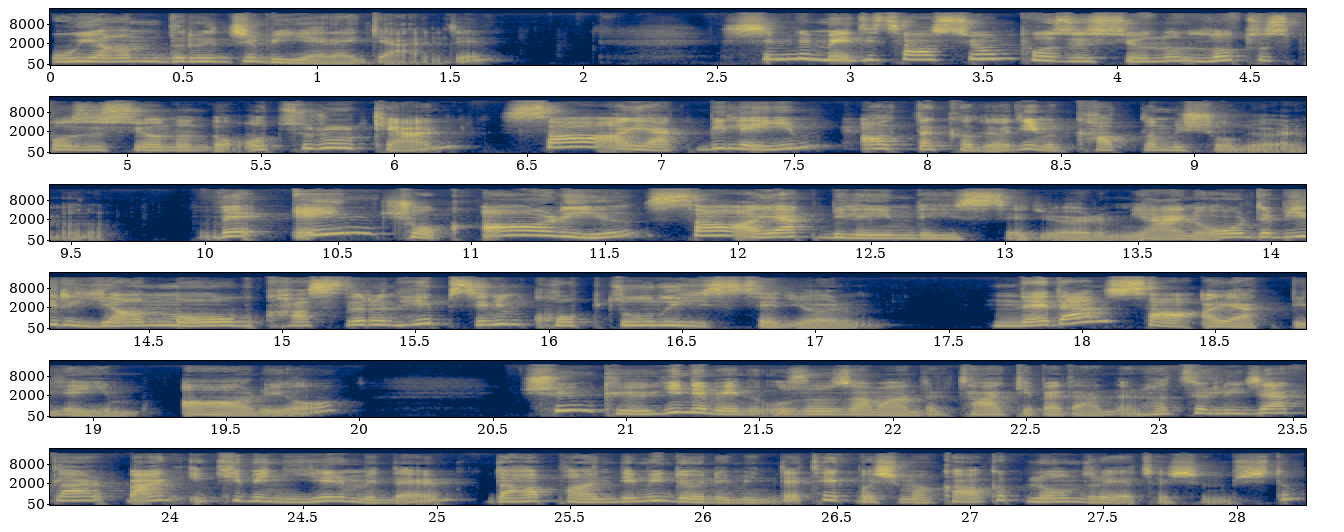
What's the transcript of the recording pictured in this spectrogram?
uyandırıcı bir yere geldi. Şimdi meditasyon pozisyonu lotus pozisyonunda otururken sağ ayak bileğim altta kalıyor değil mi? Katlamış oluyorum onu. Ve en çok ağrıyı sağ ayak bileğimde hissediyorum. Yani orada bir yanma o kasların hepsinin koptuğunu hissediyorum. Neden sağ ayak bileğim ağrıyor? Çünkü yine beni uzun zamandır takip edenler hatırlayacaklar. Ben 2020'de daha pandemi döneminde tek başıma kalkıp Londra'ya taşınmıştım.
